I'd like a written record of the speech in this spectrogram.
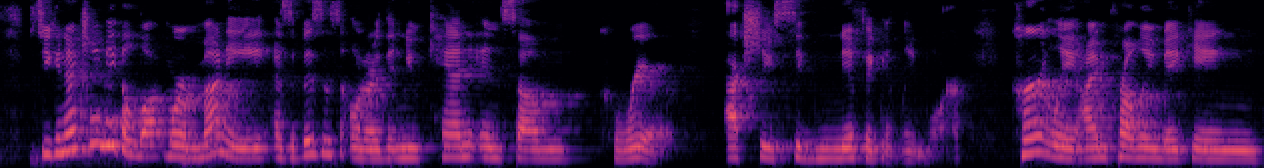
So you can actually make a lot more money as a business owner than you can in some career, actually, significantly more. Currently, I'm probably making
